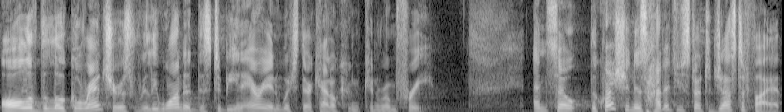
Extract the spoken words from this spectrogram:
all of the local ranchers really wanted this to be an area in which their cattle can, can roam free. And so the question is, how did you start to justify it?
